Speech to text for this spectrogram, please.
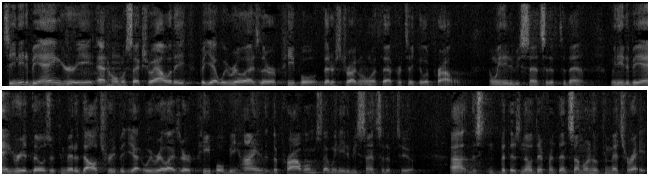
So you need to be angry at homosexuality, but yet we realize there are people that are struggling with that particular problem, and we need to be sensitive to them. We need to be angry at those who commit adultery, but yet we realize there are people behind the problems that we need to be sensitive to. Uh, this, but there's no different than someone who commits rape.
